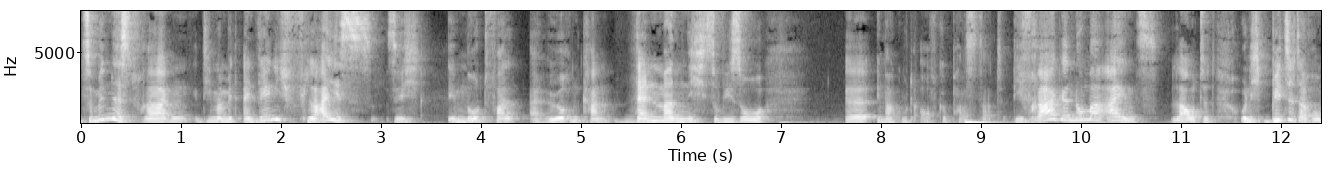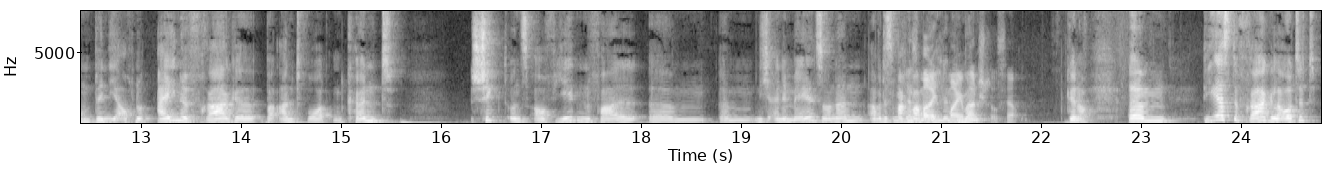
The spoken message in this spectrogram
zumindest Fragen, die man mit ein wenig Fleiß sich im Notfall erhören kann, wenn man nicht sowieso äh, immer gut aufgepasst hat. Die Frage Nummer eins lautet, und ich bitte darum, wenn ihr auch nur eine Frage beantworten könnt, schickt uns auf jeden Fall ähm, ähm, nicht eine Mail, sondern, aber das machen das wir mal. Ich, mach im Anschluss, ja. Genau. Ähm, die erste Frage lautet,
